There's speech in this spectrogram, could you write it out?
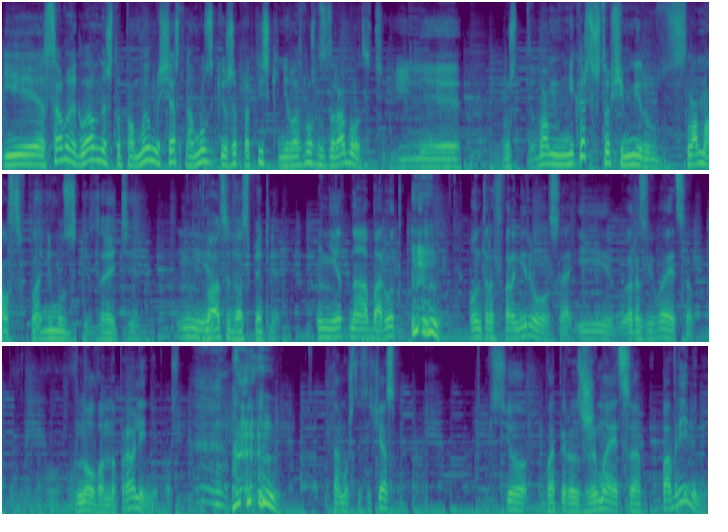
И самое главное, что, по-моему, сейчас на музыке уже практически невозможно заработать. Или может, вам не кажется, что вообще мир сломался в плане музыки за эти Нет. 20-25 лет? Нет, наоборот, он трансформировался и развивается в, в новом направлении просто. Потому что сейчас все, во-первых, сжимается по времени,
